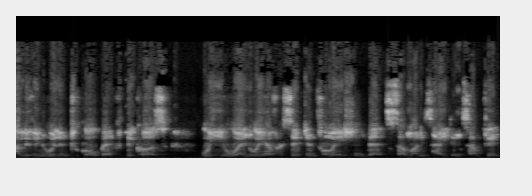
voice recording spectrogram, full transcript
I'm even willing to go back because we, when we have received information that someone is hiding something,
